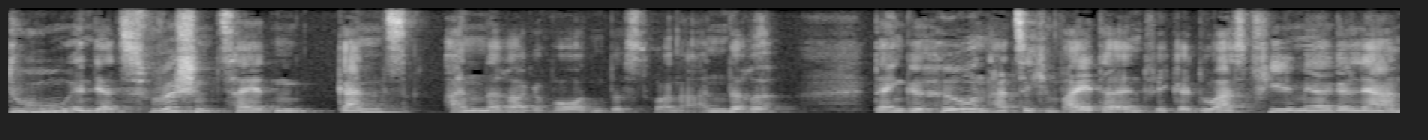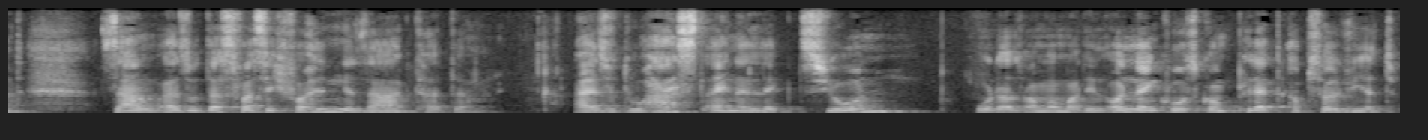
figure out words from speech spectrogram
du in der Zwischenzeit ein ganz anderer geworden bist oder eine andere. Dein Gehirn hat sich weiterentwickelt, du hast viel mehr gelernt. Sagen also das, was ich vorhin gesagt hatte. Also du hast eine Lektion oder sagen wir mal den Online-Kurs komplett absolviert.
